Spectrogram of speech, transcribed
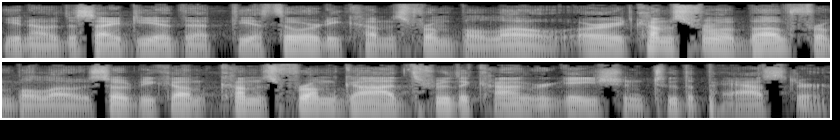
You know, this idea that the authority comes from below, or it comes from above from below. So it become, comes from God through the congregation to the pastor,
